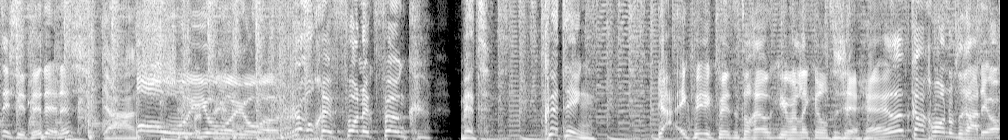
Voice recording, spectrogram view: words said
Is dit, hè Dennis? Ja, Oh, jongen, jongen. Roger Phonic Funk met Cutting. Ja, ik, vind- ik vind het toch elke keer wel lekker om te zeggen. Hè? Dat kan gewoon op de radio.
